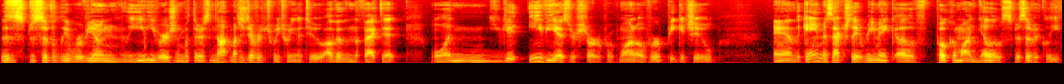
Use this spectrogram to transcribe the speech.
This is specifically reviewing the Eevee version, but there's not much difference between the two, other than the fact that one you get Eevee as your starter Pokemon over Pikachu, and the game is actually a remake of Pokemon Yellow specifically,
